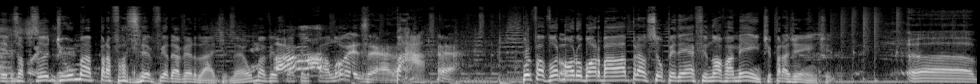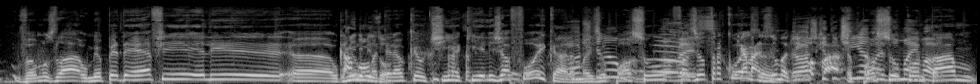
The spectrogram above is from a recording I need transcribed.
Ele só precisou de uma pra fazer na verdade, né? Uma vez só que ele falou. pois é. né? Pá! É. Por favor, Mauro Borba, abra o seu PDF novamente pra gente. Ah, vamos lá, o meu PDF, ele. ah, o Minimizou. material que eu tinha aqui, ele já foi, cara, Eu mas eu não, posso talvez. fazer outra coisa. Quer mais uma aqui? Eu acho que tu tinha eu mais posso uma aí, contar, Mauro.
